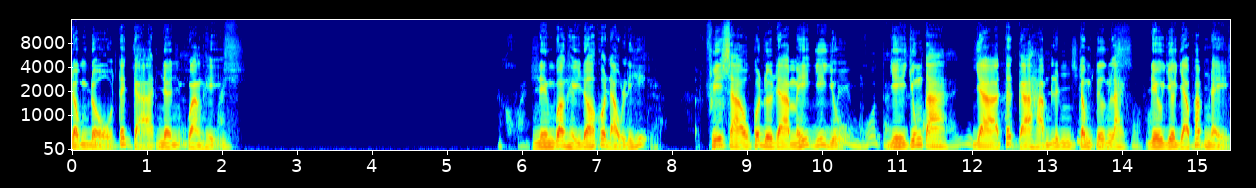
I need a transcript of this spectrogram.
rộng độ tất cả nên quan hỷ. Niềm quan hỷ đó có đạo lý. Phía sau có đưa ra mấy ví dụ vì chúng ta và tất cả hàm linh trong tương lai đều dựa vào pháp này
